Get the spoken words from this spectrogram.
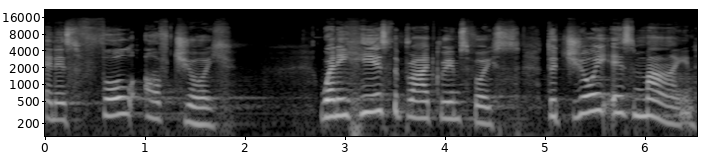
and is full of joy. When he hears the bridegroom's voice, the joy is mine,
